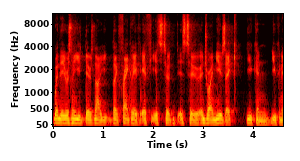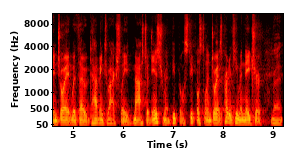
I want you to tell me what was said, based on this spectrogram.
when there's no, there's not a, like frankly if, if it's to is to enjoy music you can you can enjoy it without having to actually master the instrument. People people still enjoy it. It's part of human nature right.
